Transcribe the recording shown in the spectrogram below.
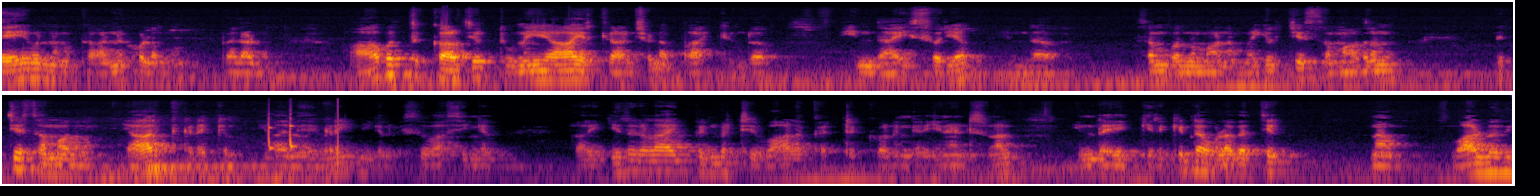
தேவன் நமக்கு அனுகூலமும் பலனும் ஆபத்து காலத்தில் துணையாக இருக்கிறான்னு சொல்லி நான் பார்க்கின்றோம். இந்த ஐஸ்வர்யம் இந்த சம்பந்தமான மகிழ்ச்சி சமாதானம் நித்திய சமாதானம் யாருக்கு கிடைக்கும்? அதனை நீங்கள் விசுவாசிங்கள் அவரை இருகளாய் பின்பற்றி வாழ கற்றுக்கொள்ளுங்கள். ஏனென்று சொன்னால் இன்றைக்கு இருக்கின்ற உலகத்தில் நாம் வாழ்வது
